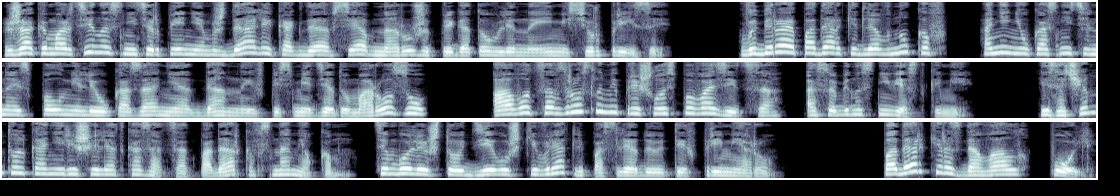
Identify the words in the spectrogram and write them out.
Жак и Мартина с нетерпением ждали, когда все обнаружат приготовленные ими сюрпризы. Выбирая подарки для внуков, они неукоснительно исполнили указания, данные в письме Деду Морозу, а вот со взрослыми пришлось повозиться, особенно с невестками. И зачем только они решили отказаться от подарков с намеком? Тем более, что девушки вряд ли последуют их примеру. Подарки раздавал Поль.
